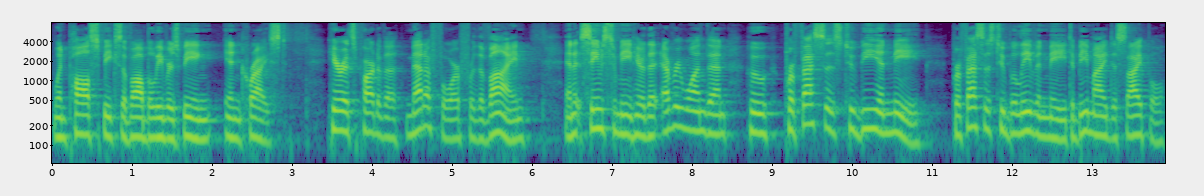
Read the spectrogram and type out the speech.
when Paul speaks of all believers being in Christ. Here it's part of a metaphor for the vine and it seems to mean here that everyone then who professes to be in me, professes to believe in me, to be my disciple,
